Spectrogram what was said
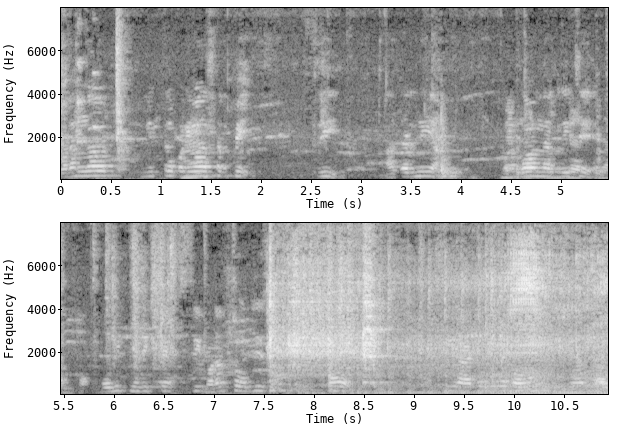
वरंगाव मित्र परिवारातर्फे श्री आदरणीय वरंगाव नगरीचे पोलीस निरीक्षक श्री भरत चौधरी साहेब श्री राजेंद्र भाऊ यांच्या-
